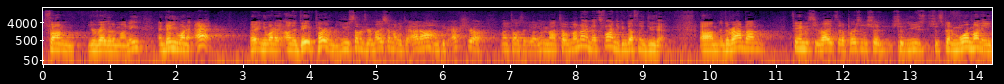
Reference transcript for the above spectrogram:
from your regular money, and then you want to add, right, and you want to, on the day of Purim, use some of your Maisa money to add on, give extra Matanos L'evyonim, Matav Manayim, that's fine, you can definitely do that. Um, the Rambam famously writes that a person should, should, use, should spend more money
